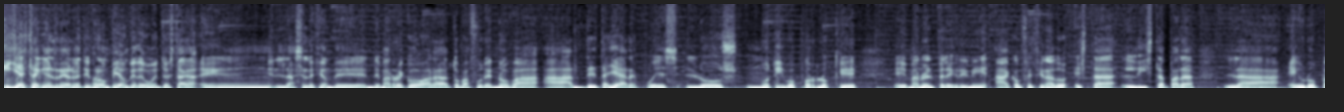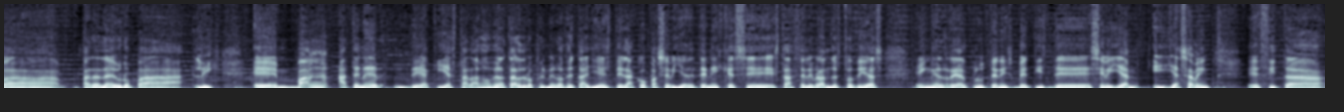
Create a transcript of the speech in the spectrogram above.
Y ya está en el Real Betis Balompié, aunque de momento está en la selección de, Marruecos. Ahora Tomás Fures nos va a detallar pues, los motivos por los que eh, Manuel Pellegrini ha confeccionado esta lista para la Europa, para la Europa League. Eh, van a tener de aquí hasta las 2 de la tarde los primeros detalles de la Copa Sevilla de Tenis que se está celebrando estos días en el Real Club Tenis Betis de Sevilla. Y ya saben, eh, cita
